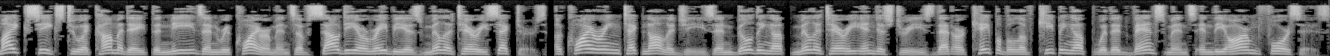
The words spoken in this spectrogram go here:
MIC seeks to accommodate the needs and requirements of Saudi Arabia's military sectors, acquiring technologies and building up military industries that are capable of keeping up with advancements in the armed forces.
